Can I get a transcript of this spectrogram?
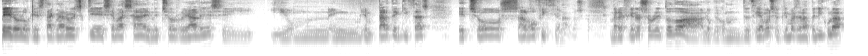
pero lo que está claro es que se basa en hechos reales y, en, parte quizás hechos algo ficcionados. Me refiero sobre todo a lo que decíamos, el clima de la película.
